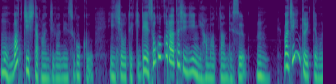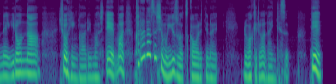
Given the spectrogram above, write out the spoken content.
もうマッチした感じがねすごく印象的でそこから私ジンにはまったんです。うんまあ、ジンといってもねいろんな商品がありまして、まあ、必ずしも柚子は使われてないわけではないんです。で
